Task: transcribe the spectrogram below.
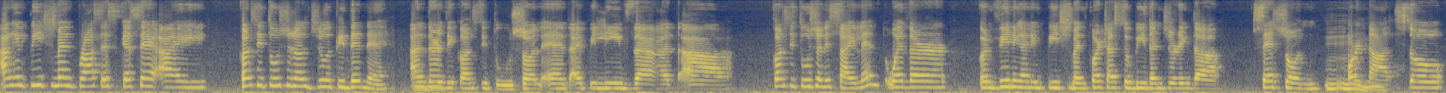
ang impeachment process kasi ay constitutional duty din eh under the constitution. And I believe that uh, constitution is silent whether convening an impeachment court has to be done during the session or not. So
